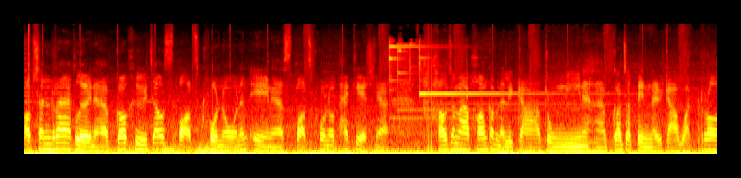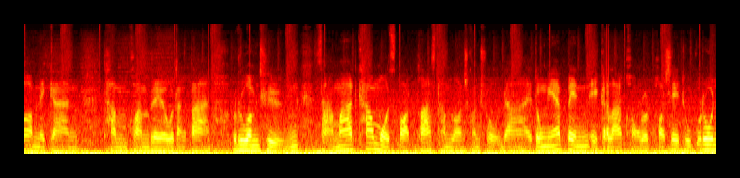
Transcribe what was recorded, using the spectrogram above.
ออปชันแรกเลยนะครับ ก็คือเจ้า Sports Chrono นั่นเองนะ Sports Chrono Package เนี่ย เขาจะมาพร้อมกับนาฬิกาตรงนี้นะครับ ก็จะเป็นนาฬิกาวัดรอบในการทำความเร็วต่างๆ รวมถึงสามารถเข้าโหมด Sport Plus ทำ Launch Control ได้ ตรงนี้เป็นเอกลักษณ์ของรถ Porsche ทุกรุ่น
